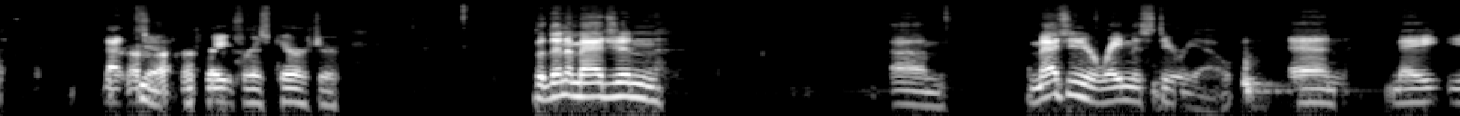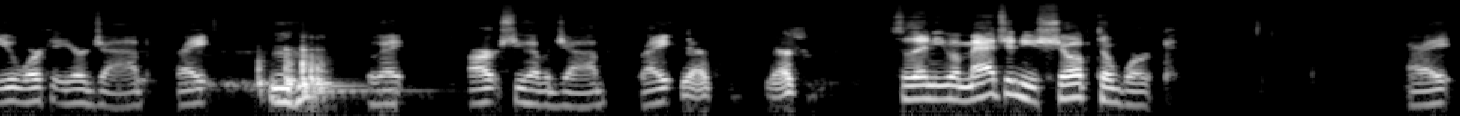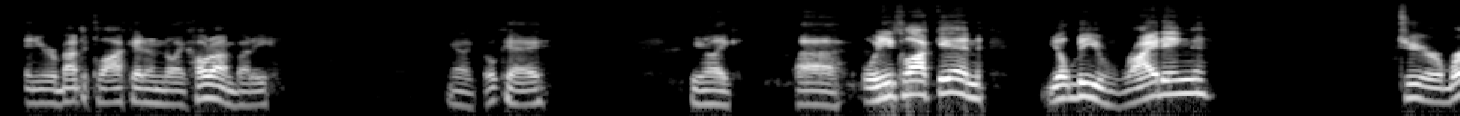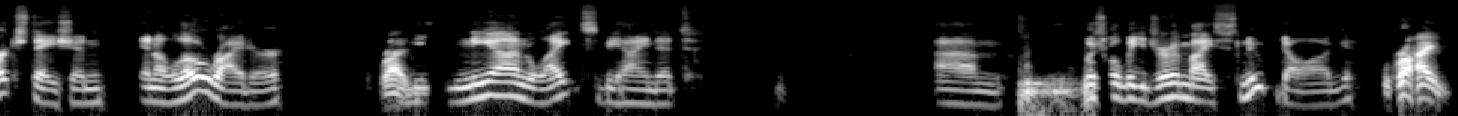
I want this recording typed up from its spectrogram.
That's Yeah. great for his character. But then imagine, um, imagine you're Rey Mysterio, and Nate, you work at your job, right? Hmm Okay, Arch, you have a job, right? Yes. Yes. So then you imagine you show up to work, all right, and you're about to clock in, and they're like, "Hold on, buddy." You're like, "Okay." You're like, uh, "When you clock in, you'll be riding to your workstation in a lowrider Right. neon lights behind it, um, which will be driven by Snoop Dogg." Right.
